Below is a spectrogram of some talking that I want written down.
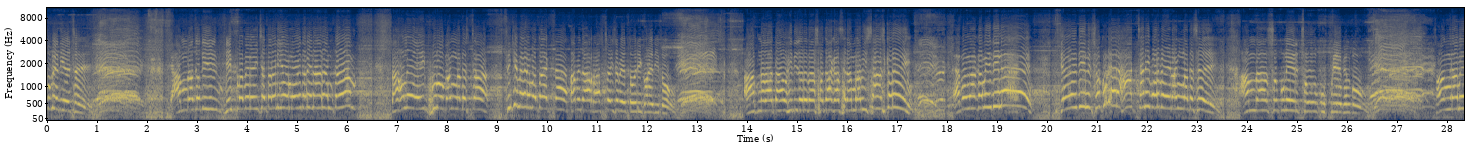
তুলে দিয়েছে আমরা যদি বিপ্লবের এই চেতনা নিয়ে ময়দানে না নামতাম, তাহলে এই পুরো বাংলাদেশটা সিকিমের মতো একটা দাবিদার রাষ্ট্র হিসেবে তৈরি করে দিত। আপনারা তাও হিদি জনতা সজাগ আছেন, আমরা বিশ্বাস করি। এবং আগামী দিনে ছানি পড়বে বাংলাদেশে। আমরা শকুনের চোখ উপড়িয়ে ফেলব। সংগ্রামী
